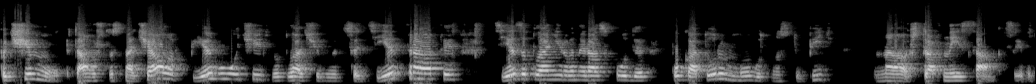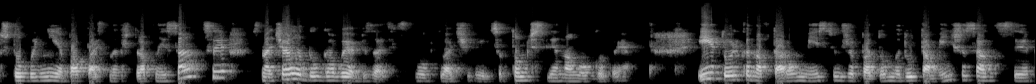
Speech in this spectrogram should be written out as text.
Почему? Потому что сначала в первую очередь выплачиваются те траты, те запланированные расходы, по которым могут наступить на штрафные санкции. Вот чтобы не попасть на штрафные санкции, сначала долговые обязательства уплачиваются, в том числе налоговые. И только на втором месте уже потом идут там меньше санкции,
